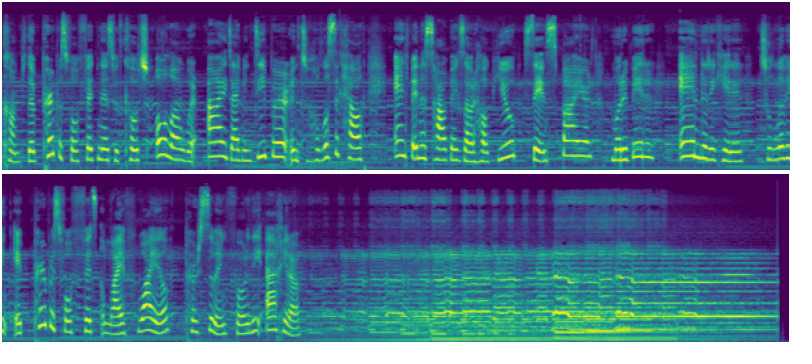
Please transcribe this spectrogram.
Welcome to the Purposeful Fitness with Coach Ola, where I dive in deeper into holistic health and fitness topics that will help you stay inspired, motivated, and dedicated to living a purposeful, fit life while pursuing for the Akhirah.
